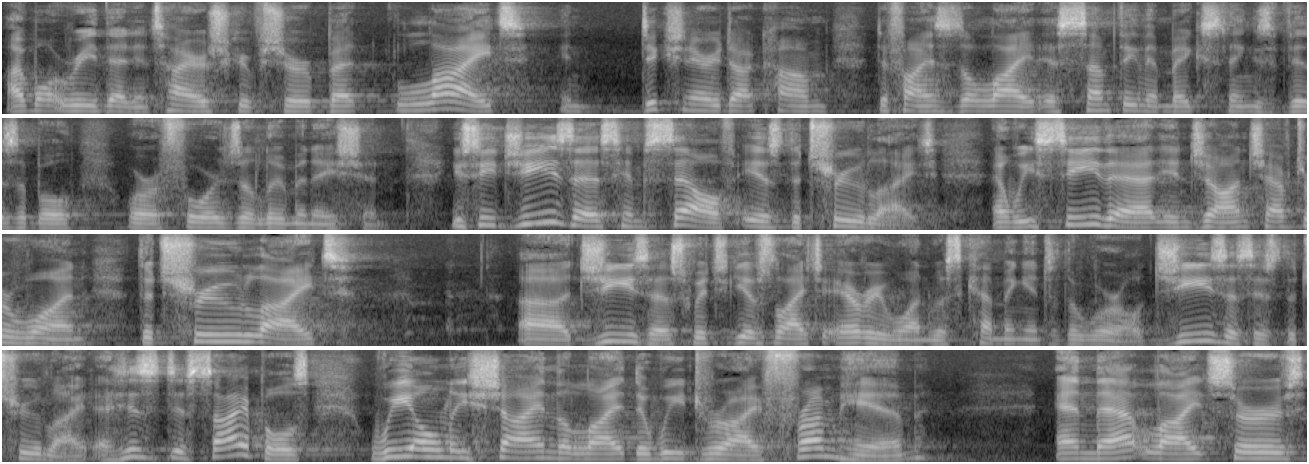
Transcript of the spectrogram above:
I won't read that entire scripture, but light in dictionary.com defines the light as something that makes things visible or affords illumination. You see, Jesus himself is the true light. And we see that in John chapter 1, the true light uh, Jesus, which gives light to everyone, was coming into the world. Jesus is the true light. As his disciples, we only shine the light that we derive from him, and that light serves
